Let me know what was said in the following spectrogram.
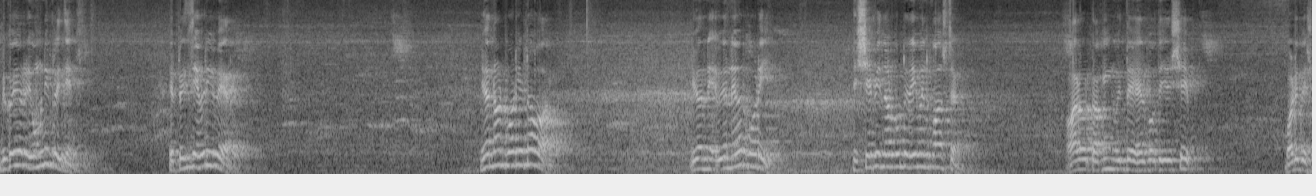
Because you are omnipresent. Your presence everywhere. You are not body at all. You are, ne- you are never body. The shape is not going to remain constant. All our talking with the help of the shape, body based.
